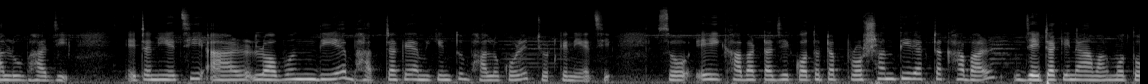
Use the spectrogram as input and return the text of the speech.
আলু ভাজি এটা নিয়েছি। আর লবণ দিয়ে ভাতটাকে আমি কিন্তু ভালো করে চটকে নিয়েছি। সো এই খাবারটা যে কতটা প্রশান্তির একটা খাবার, যেটা কিনা আমার মতো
